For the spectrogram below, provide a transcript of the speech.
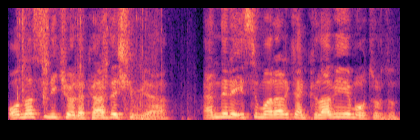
O nasıl iki öyle kardeşim ya? Kendine isim ararken klavyeye mi oturdun?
